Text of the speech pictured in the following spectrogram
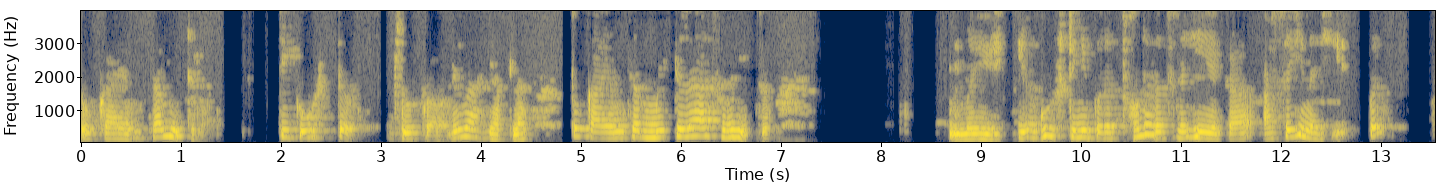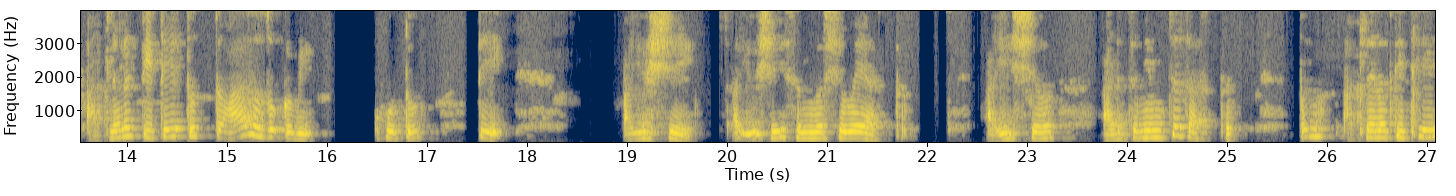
तो कायमचा मिटला. ती गोष्ट जो प्रॉब्लेम आहे आपला तो कायमचा मिटला असं व्हायचं. नाही या गोष्टीने परत होणारच नाहीये का? असंही नाहीये. पण आपल्याला तिथे तो त्रास जो कमी होतो ते आयुष्य आयुष्य हे संघर्षमय असतं. आयुष्य अडचणींच असत. पण आपल्याला तिथे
